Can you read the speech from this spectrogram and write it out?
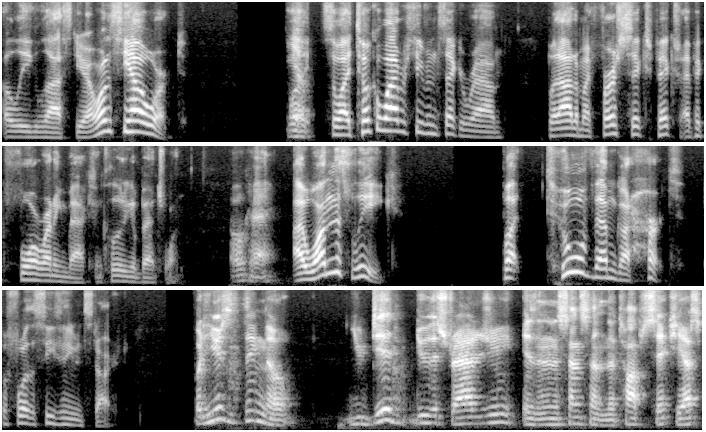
a league last year. I want to see how it worked. Yeah. Like, so I took a wide receiver in the second round, but out of my first six picks, I picked four running backs, including a bench one. Okay. I won this league, but two of them got hurt before the season even started. But here's the thing, though. You did do the strategy, is in the sense that in the top six, yes.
